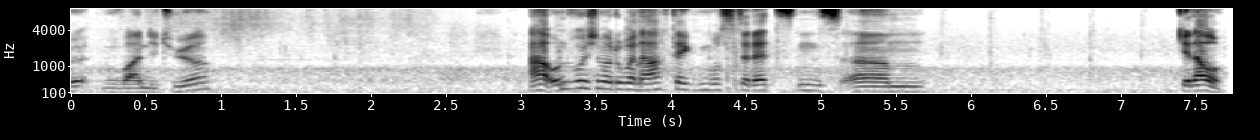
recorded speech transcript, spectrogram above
Äh, Wo war denn die Tür? Ah, und wo ich mal drüber nachdenken musste letztens, ähm... Genau.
